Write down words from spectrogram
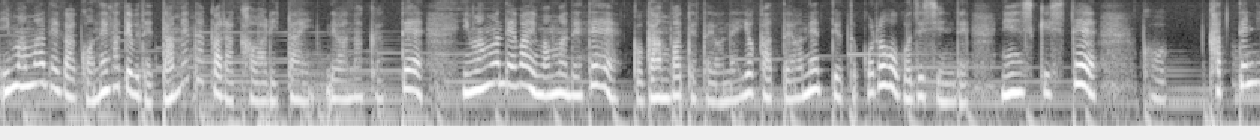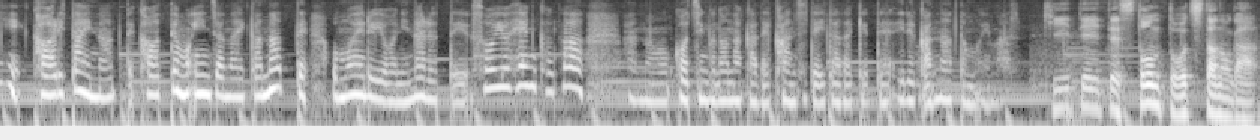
今までがこうネガティブでダメだから変わりたいではなくって今までは今まででこう頑張ってたよね良かったよねっていうところをご自身で認識してこう勝手に変わりたいなって変わってもいいんじゃないかなって思えるようになるっていうそういう変化があのコーチングの中で感じていただけているかなと思います。聞いていてストンと落ちたのが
